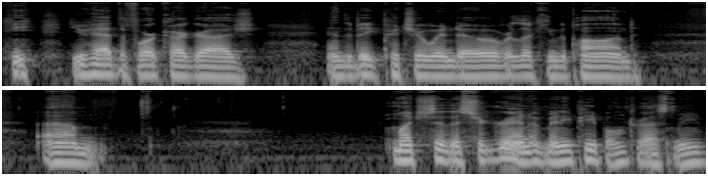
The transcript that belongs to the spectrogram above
you had the four car garage and the big picture window overlooking the pond. Um, much to the chagrin of many people, trust me.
